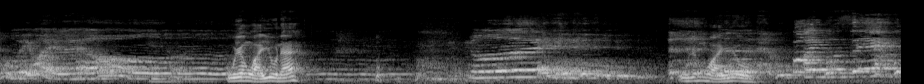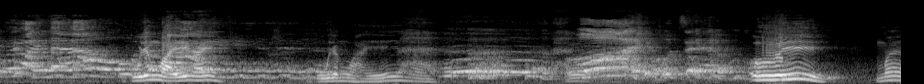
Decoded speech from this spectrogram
กูไม่ไหวแล้วกูยังไหวอยู่นะ เฮ้ยกูยังไหวอยู่ ปล่อยกูสิกูไม่ไหวแล้วกูยังไหวไง กูยังไหวยังไงโอ๊ยกูเจ็บ เอ้ยแม่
